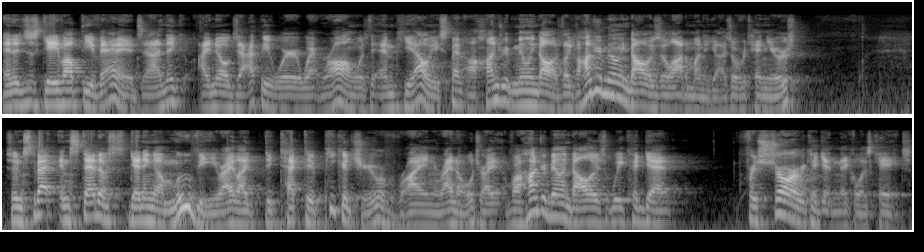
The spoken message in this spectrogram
And it just gave up the advantage. And I think I know exactly where it went wrong was the MPL. He spent $100 million. Like $100 million is a lot of money, guys, over 10 years. So instead, instead of getting a movie, right, like Detective Pikachu, or Ryan Reynolds, right, for $100 million, we could get, for sure, we could get Nicolas Cage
